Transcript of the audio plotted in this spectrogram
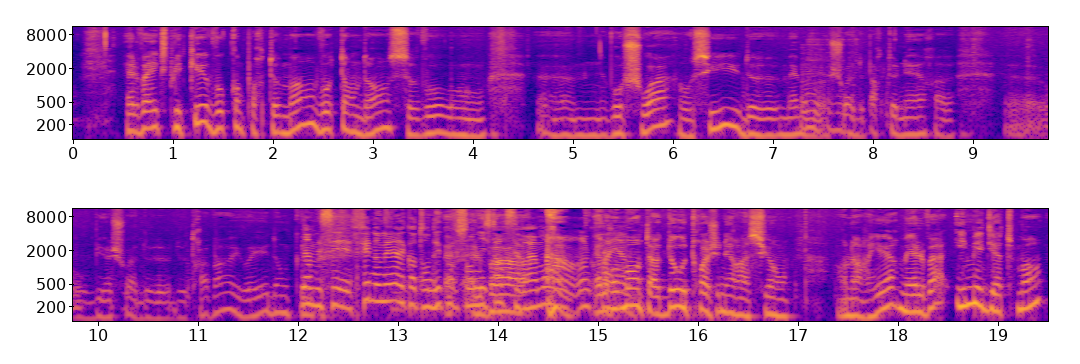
elle va expliquer vos comportements, vos tendances, vos euh, vos choix aussi, de même mmh. choix de partenaire. Euh, ou bien choix de, de, travail, vous voyez. Donc, non, mais c'est phénoménal quand on découvre son histoire, c'est vraiment incroyable. Elle remonte à deux ou trois générations en arrière, mais elle va immédiatement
